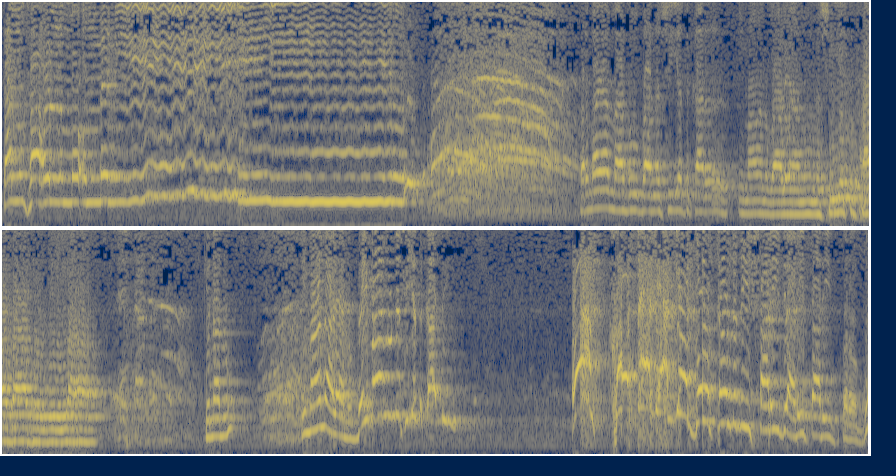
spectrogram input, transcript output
تنفع المؤمنین۔ فرمایا، محبوبہ، نصیحت کر۔ ایمان والوں نصیحت فائدہ دے کنہوں ایمان والوں بےمان نصیحت کر دی۔ اگے گل کند دی ساری دیہڑی تعریف کرو۔ گو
